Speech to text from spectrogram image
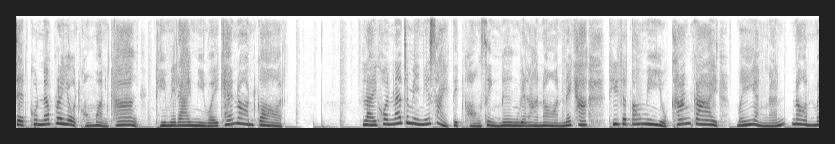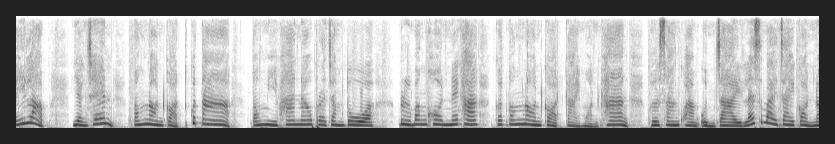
7 คุณนประโยชน์ของหมอนข้างที่ไม่ได้มีไว้แค่นอนกอด หลายคนน่าจะมีนิสัยติดของสิ่งหนึ่งเวลานอนนะคะ ที่จะต้องมีอยู่ข้างกาย ไม่อย่างนั้นนอนไม่หลับ อย่างเช่น ต้องนอนกอดตุ๊กตา ต้องมีผ้าเน่าประจำตัว หรือบางคนนะคะ ก็ต้องนอนกอดก่ายหมอนข้าง เพื่อสร้างความอุ่นใจและสบายใจก่อนน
